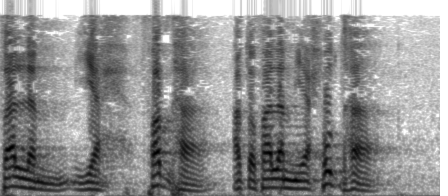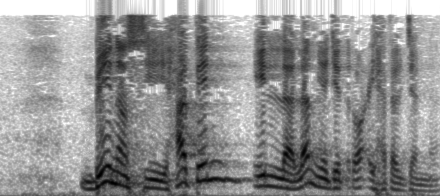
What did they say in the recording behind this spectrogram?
falam yahfadha atau falam yahudha binasihatin illa lam yajid raihatal jannah.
